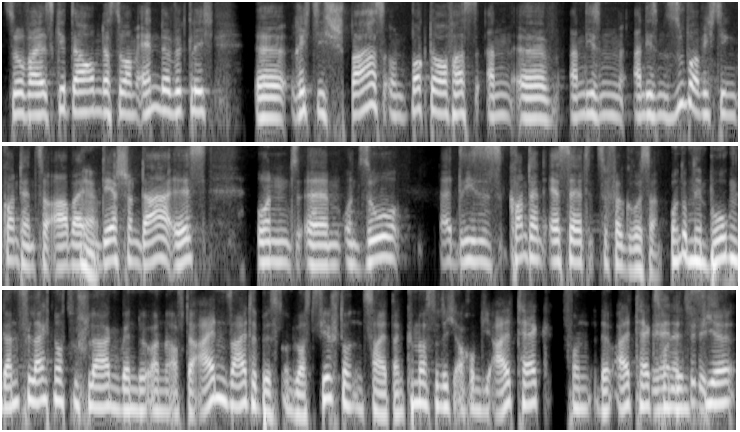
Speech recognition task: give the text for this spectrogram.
So, weil es geht darum, dass du am Ende wirklich äh, richtig Spaß und Bock darauf hast, an, äh, an diesem, an diesem super wichtigen Content zu arbeiten, ja. der schon da ist und, ähm, und so dieses Content Asset zu vergrößern. Und um den Bogen dann vielleicht noch zu schlagen, wenn du an, auf der einen Seite bist und du hast vier Stunden Zeit, dann kümmerst du dich auch um die Alt-Tag von der Alt-Tags ja, von natürlich. den vier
